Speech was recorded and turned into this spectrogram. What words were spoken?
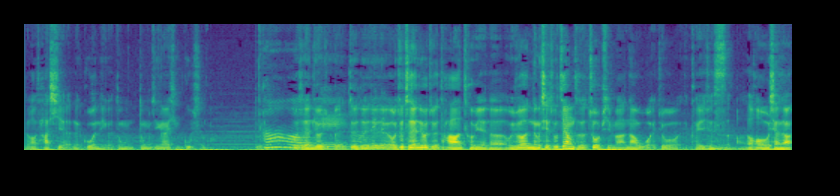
然后他写的过那个东东京爱情故事嘛。对，哦我之前就对对对对，我就之前就觉得他特别的，我就说能写出这样子的作品嘛，那我就可以去死了。然后我想想，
